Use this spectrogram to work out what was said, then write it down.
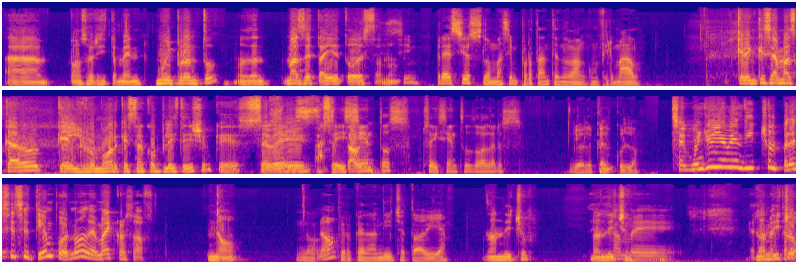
Ah, vamos a ver si también muy pronto nos dan más detalle de todo esto, ¿no? Sí, precios, lo más importante, no lo han confirmado. ¿Creen que sea más caro que el rumor que está con PlayStation? Que se ve aceptable? 600, 600 dólares. Yo le calculo. Según yo ya habían dicho el precio ese tiempo, ¿no? De Microsoft. No. No, ¿No? creo que no han dicho todavía. No han dicho. No han dicho. Déjame- No han dicho.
